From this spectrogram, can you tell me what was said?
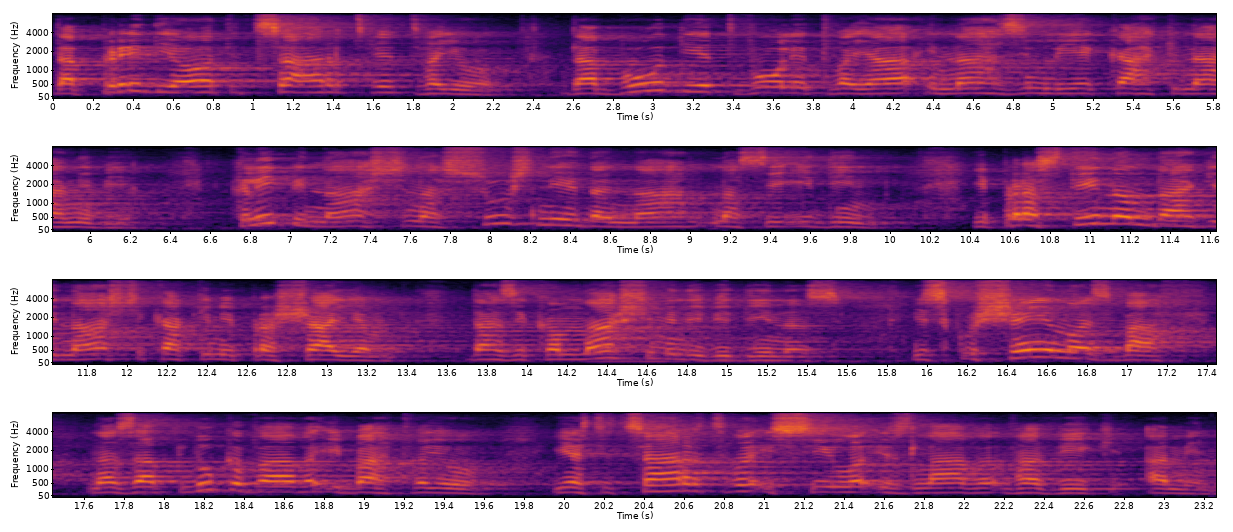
da prediot tsartvetvayo, da budiet voletvaya e narzimlie karkinarnibi. Klipinarshi na sushne danar nasi idin. E prastinam darginarshi kakimi prashayam, darzikamnarshi menividinas. Escuchem nós baf, назад лукавого и бах есть царство и сила и слава во веки. Аминь.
